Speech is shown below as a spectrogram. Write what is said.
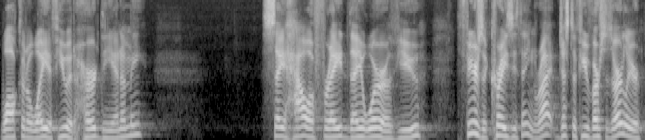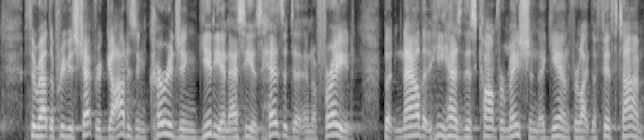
walking away if you had heard the enemy say how afraid they were of you Fear's a crazy thing, right? Just a few verses earlier, throughout the previous chapter, God is encouraging Gideon as he is hesitant and afraid. But now that he has this confirmation, again, for like the fifth time,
